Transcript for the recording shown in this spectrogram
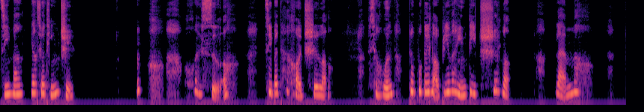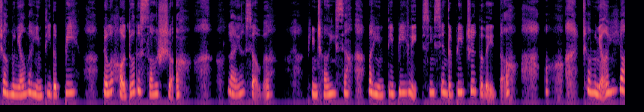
急忙要求停止。坏死了，鸡巴太好吃了，小文都不给老逼万影帝吃了。来嘛，丈母娘万影帝的逼流了好多的骚水，来呀，小文。品尝一下万影帝逼里新鲜的逼汁的味道，哦丈母娘要。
